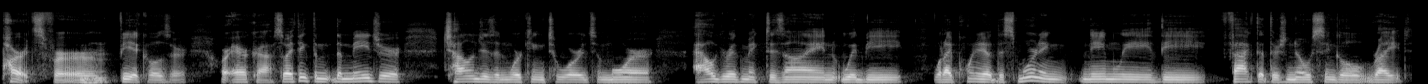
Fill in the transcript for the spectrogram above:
parts for mm-hmm. vehicles or, or aircraft. So I think the, the major challenges in working towards a more algorithmic design would be what I pointed out this morning, namely the fact that there's no single right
